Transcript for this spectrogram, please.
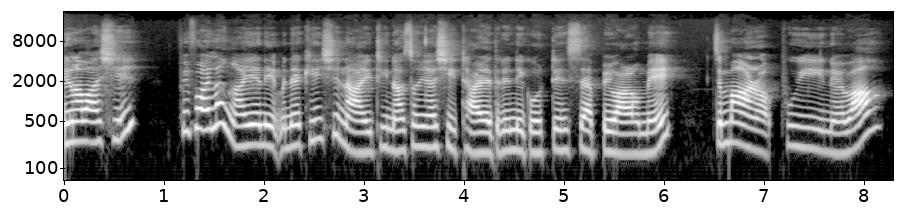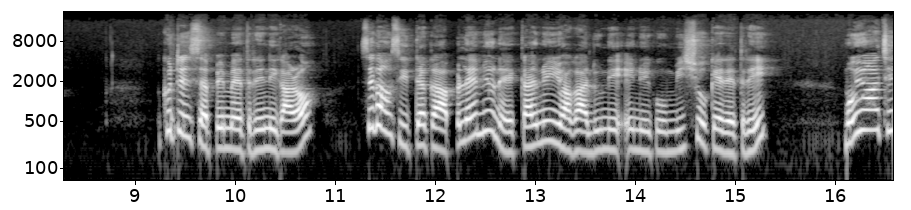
မင်္ဂလာပါရှင်ဖေဖော်ဝါရီလ9ရက်နေ့မနက်ခင်း7:00နာရီထိနောက်ဆုံးရရှိထားတဲ့သတင်းတွေကိုတင်ဆက်ပေးပါရမယ်ကျမကတော့ဖူးရီနယ်ပါအခုတင်ဆက်ပေးမယ့်သတင်းတွေကတော့စစ်ကောင်စီတပ်ကပလဲမြို့နယ်ကိုင်းတွင်းရွာကလူနေအိမ်တွေကိုမီးရှို့ခဲ့တဲ့သတင်းမုံရွာခြေ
